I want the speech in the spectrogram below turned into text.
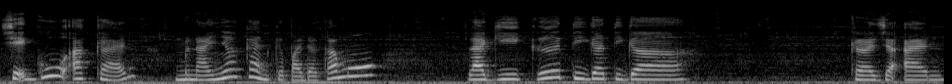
cikgu akan menanyakan kepada kamu lagi ketiga-tiga kerajaan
